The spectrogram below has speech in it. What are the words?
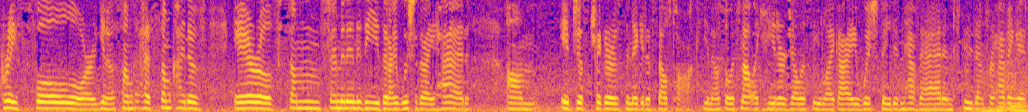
graceful or you know some has some kind of air of some femininity that I wish that I had. Um, it just triggers the negative self-talk, you know. So it's not like hate or jealousy, like I wish they didn't have that and screw them for having it.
